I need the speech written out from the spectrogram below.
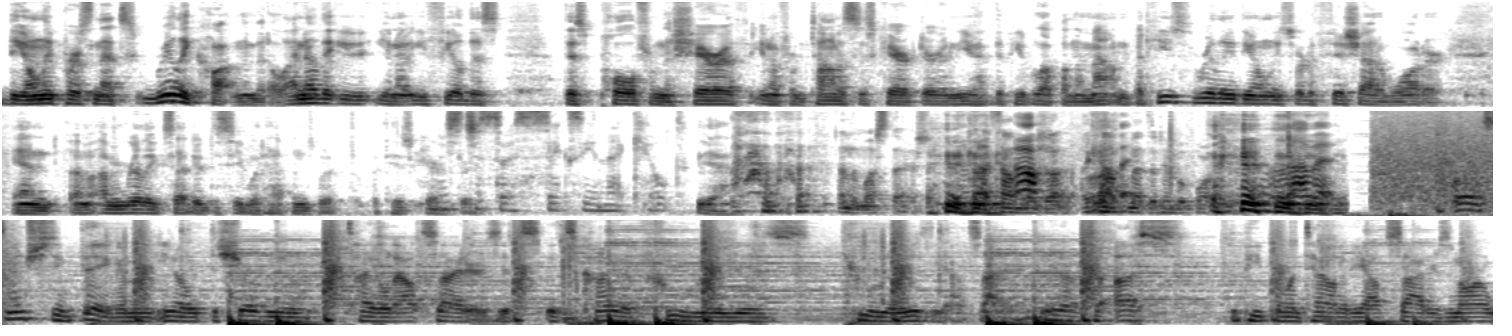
the only person that's really caught in the middle. I know that you you know you feel this this pull from the sheriff, you know, from Thomas's character, and you have the people up on the mountain, but he's really the only sort of fish out of water, and um, I'm really excited to see what happens with with his character. He's just so sexy in that kilt. Yeah. and the mustache. I complimented, I complimented him before. Love it. Well, it's an interesting thing. I mean, you know, with the show being titled Outsiders, it's it's kind of who really is who really is the outsider. You know, to us, the people in town are the outsiders in our world.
